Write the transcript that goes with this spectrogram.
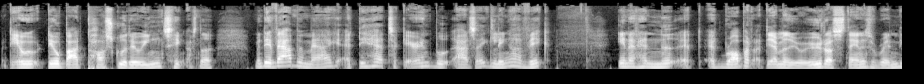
det, er jo, det er jo bare et påskud, det er jo ingenting og sådan noget. Men det er værd at bemærke, at det her Targaryen-blod er altså ikke længere væk, end at, han ned, at, at Robert, og dermed jo øvrigt også Stannis og Renly,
